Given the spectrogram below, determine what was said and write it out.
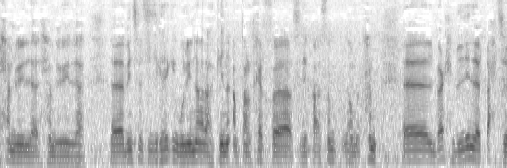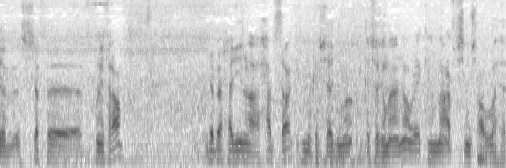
الحمد لله الحمد لله. آه بالنسبة لسيدي كذا كيقول لنا راه كاين امطار الخير في سيدي قاسم اللهم لك الحمد. آه البارح بالليل طاحت الشتا في قنيطرة. دابا حاليا حابسة كيف ما كتشاهدوا كتشاهدوا معنا ولكن ما عرفتش إن شاء الله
